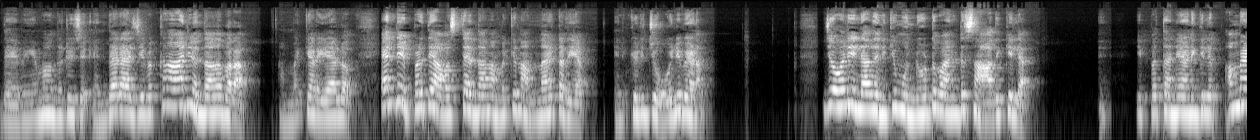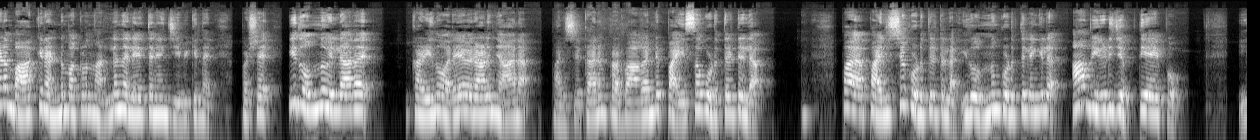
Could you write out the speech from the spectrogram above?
ദേവികമ്മ വന്നിട്ട് ചോദിച്ചു എന്താ രാജീവ? കാര്യം എന്താന്ന് പറ. അമ്മയ്ക്കറിയാലോ. എന്റെ ഇപ്പോഴത്തെ അവസ്ഥ എന്താന്ന് അമ്മയ്ക്ക് നന്നായിട്ടറിയാം. എനിക്കൊരു ജോലി വേണം. ജോലി ഇല്ലാതെ എനിക്ക് മുന്നോട്ട് പോകാനായിട്ട് സാധിക്കില്ല. ഇപ്പൊ തന്നെയാണെങ്കിലും അമ്മയുടെ ബാക്കി രണ്ട് മക്കളും നല്ല നിലയിൽ തന്നെയും ജീവിക്കുന്നത് പക്ഷെ ഇതൊന്നുമില്ലാതെ കഴിയുന്ന ഒരേ ഒരാൾ ഞാനാ. പലിശക്കാരൻ പ്രഭാകരന്റെ പൈസ കൊടുത്തിട്ടില്ല. പലിശ കൊടുത്തിട്ടില്ല. ഇതൊന്നും കൊടുത്തില്ലെങ്കിൽ ആ വീട് ജപ്തിയായിപ്പോ. ഈ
